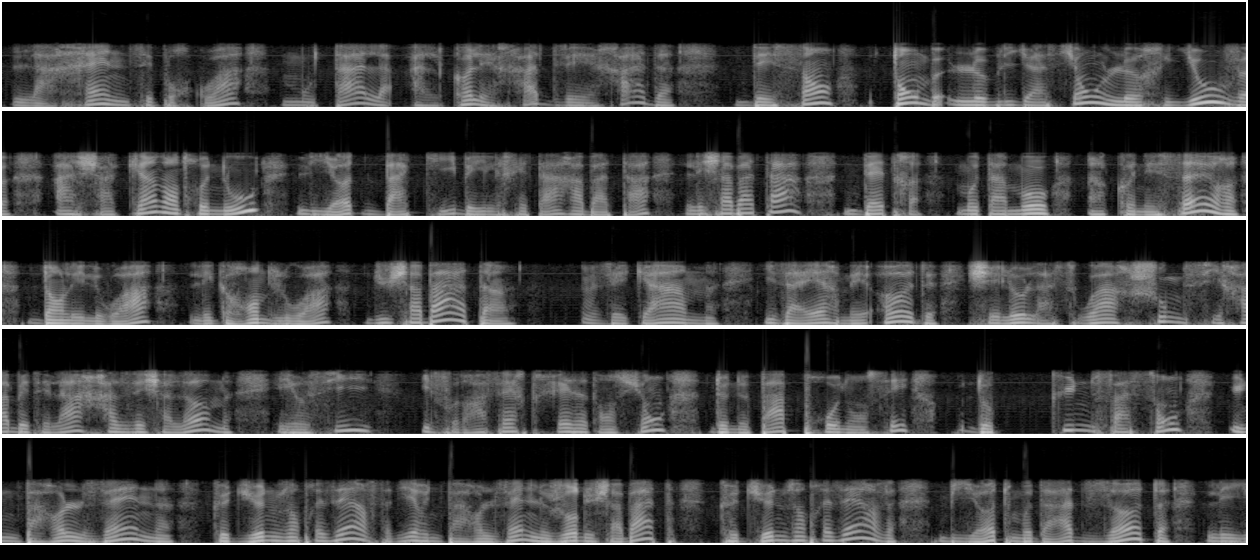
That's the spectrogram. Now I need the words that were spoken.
La reine, c'est pourquoi Mutal alkol echad ve'echad descend, tombe l'obligation, le riouv à chacun d'entre nous, liot, baki, beilcheta, rabata, les shabbata, d'être mot à mot un connaisseur dans les lois, les grandes lois du Shabbat. Vegam, Isaer Meod, Shelo Laswar, Shum Sicha Betela, Shalom, et aussi il faudra faire très attention de ne pas prononcer d'aucune façon une parole vaine, que Dieu nous en préserve, c'est-à-dire une parole vaine le jour du Shabbat, que Dieu nous en préserve. Biot, Modad, Zot, les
